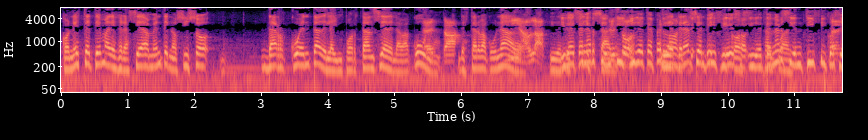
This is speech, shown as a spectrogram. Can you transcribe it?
con este tema desgraciadamente nos hizo dar cuenta de la importancia de la vacuna, de estar hablar. y de, Y que de tener científicos, eso, y de tener científicos y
